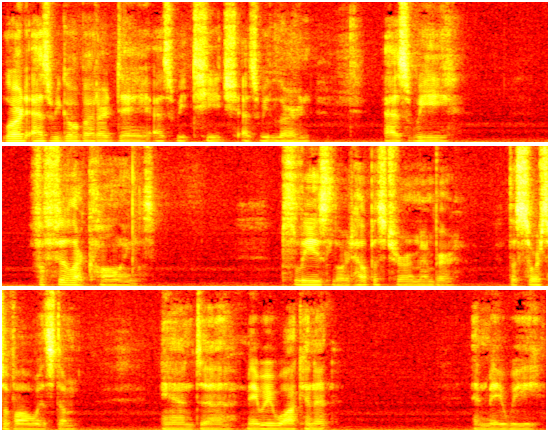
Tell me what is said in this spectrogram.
Lord, as we go about our day, as we teach, as we learn, as we fulfill our callings, please, Lord, help us to remember the source of all wisdom. And uh, may we walk in it. And may we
